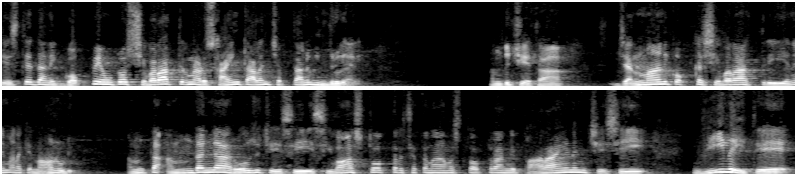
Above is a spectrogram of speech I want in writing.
చేస్తే దాని గొప్ప ఏమిటో శివరాత్రి నాడు సాయంకాలం చెప్తాను ఇంద్రుగాని. అందుచేత జన్మానికి ఒక్క శివరాత్రి అని మనకి నానుడి. అంత అందంగా రోజు చేసి శివాస్తోత్ర శతనామ స్తోత్రాన్ని పారాయణం చేసి వీలైతే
